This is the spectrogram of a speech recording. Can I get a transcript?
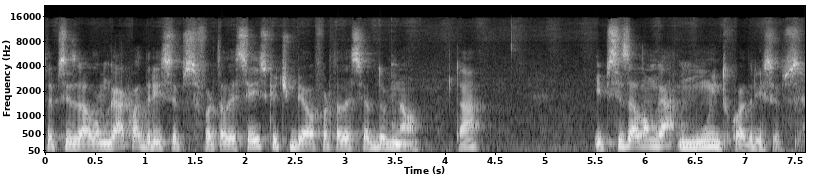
você precisa alongar quadríceps, fortalecer isquiotibial, fortalecer abdominal, tá? E precisa alongar muito quadríceps,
